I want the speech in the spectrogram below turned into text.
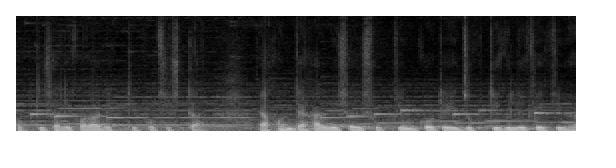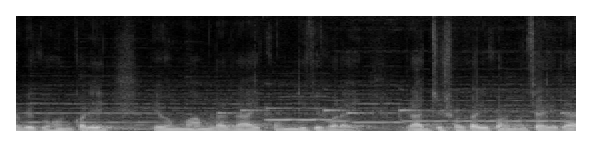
শক্তিশালী করার একটি প্রচেষ্টা। এখন দেখার বিষয়, সুপ্রিম কোর্ট এই যুক্তিগুলিকে কীভাবে গ্রহণ করে এবং মামলার রায় কোন দিকে করায় রাজ্য সরকারি কর্মচারীরা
